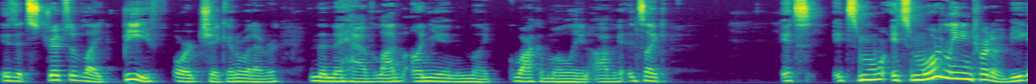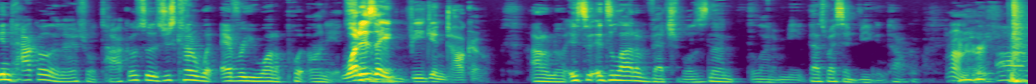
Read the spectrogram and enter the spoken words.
is it's strips of like beef or chicken or whatever, and then they have a lot of onion and like guacamole and avocado. It's like it's it's more it's more leaning toward a vegan taco than an actual taco. So it's just kind of whatever you want to put on it. It's What is a good. vegan taco? I don't know. It's it's a lot of vegetables. It's not a lot of meat. That's why I said vegan taco. What on earth? Uh,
